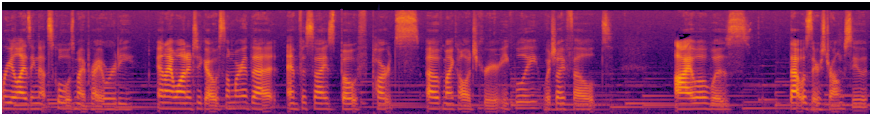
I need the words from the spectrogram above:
realizing that school was my priority. And I wanted to go somewhere that emphasized both parts of my college career equally, which I felt Iowa was, that was their strong suit.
